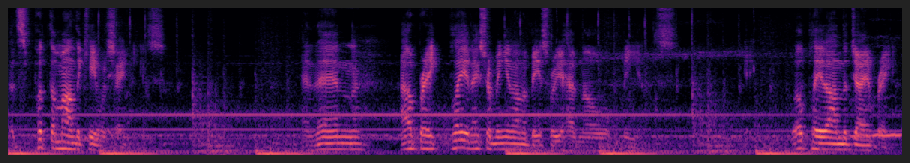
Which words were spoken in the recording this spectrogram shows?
Let's put them on the Cave of Shinies. And then Outbreak, play an extra minion on a base where you have no minions. Okay. We'll play it on the Giant Brain.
